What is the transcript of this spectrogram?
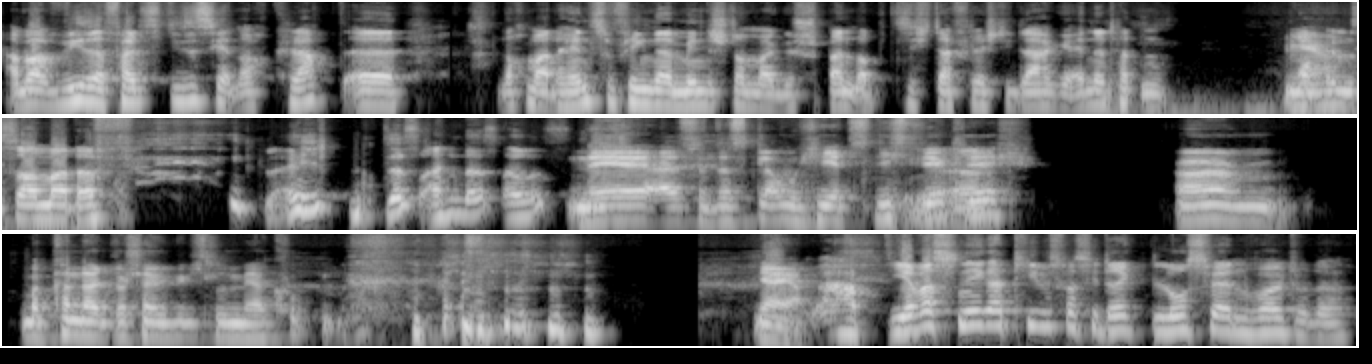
Aber wie gesagt, falls dieses Jahr noch klappt, äh, nochmal dahin zu fliegen, dann bin ich nochmal gespannt, ob sich da vielleicht die Lage geändert hat und Ja. im Sommer da vielleicht das anders aussieht. Nee, also das glaube ich jetzt nicht Ja. wirklich. Ähm, man kann halt wahrscheinlich ein bisschen mehr gucken. ja, ja. Habt ihr was Negatives, was ihr direkt loswerden wollt, oder?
